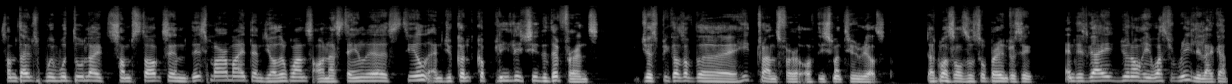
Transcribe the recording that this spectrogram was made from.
Sometimes we would do like some stocks in this marmite and the other ones on a stainless steel and you could completely see the difference just because of the heat transfer of these materials. That was also super interesting. And this guy, you know, he was really like a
